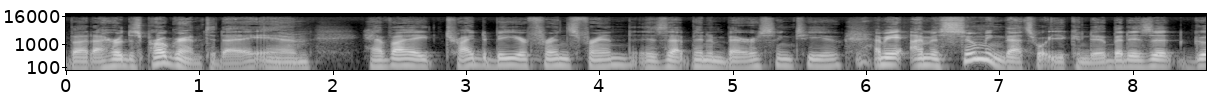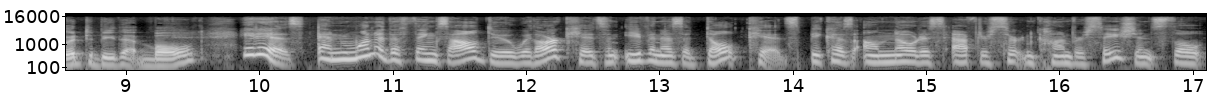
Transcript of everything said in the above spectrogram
but I heard this program today and have I tried to be your friend's friend? Has that been embarrassing to you? I mean, I'm assuming that's what you can do, but is it good to be that bold? It is. And one of the things I'll do with our kids and even as adult kids, because I'll notice after certain conversations, they'll,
